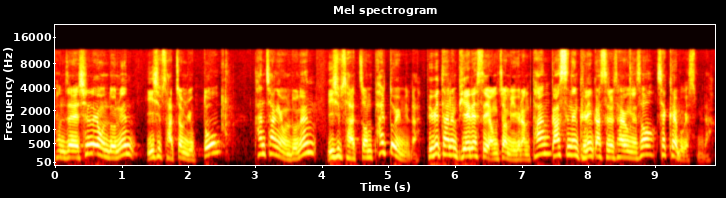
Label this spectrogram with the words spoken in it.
현재 실내 온도는 24.6도, 탄창의 온도는 24.8도입니다. 비비탄은 BLS 0.2g 탄, 가스는 그린가스를 사용해서 체크해 보겠습니다.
